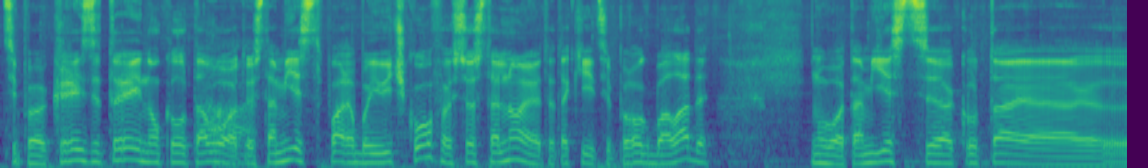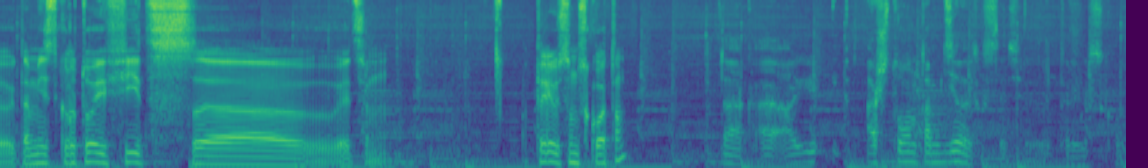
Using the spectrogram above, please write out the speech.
типа Crazy Train около того. А. То есть там есть пара боевичков, а все остальное это такие, типа, рок-баллады. Вот, там есть э, крутая, э, там есть крутой feat с э, этим Трэвисом Скоттом. Так, а, а- а что он там делает, кстати, Трэвис Скотт?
